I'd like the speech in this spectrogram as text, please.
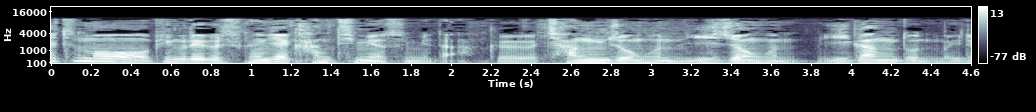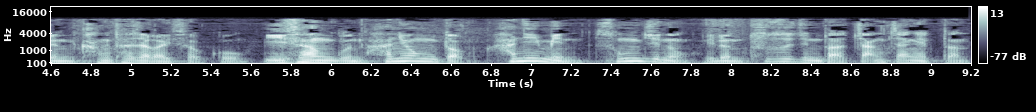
하여튼 뭐 빙그레 이글스 굉장히 강팀이었습니다. 그 장종훈, 이정훈, 이강돈 뭐 이런 강타자가 있었고 이상군, 한용덕, 한희민, 송진우 이런 투수진 다 짱짱했던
